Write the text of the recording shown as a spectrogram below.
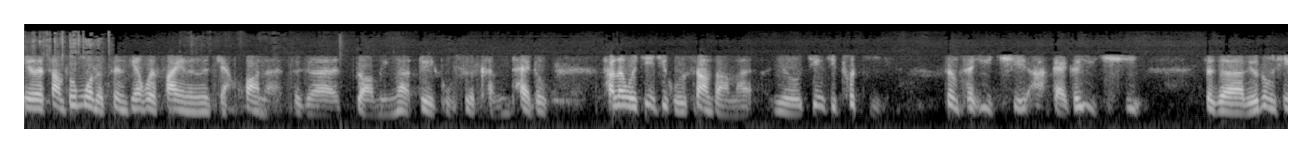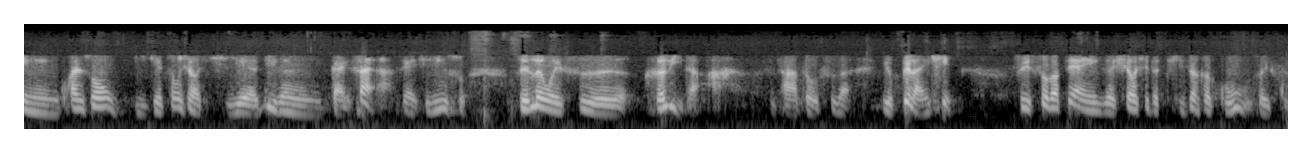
因为上周末的证监会发言人的讲话呢，这个表明了对股市的肯定态度。他认为近期股市上涨呢，有经济托底、政策预期啊、改革预期、这个流动性宽松以及中小企业利润改善啊这样一些因素，所以认为是合理的啊。市场走势呢有必然性，所以受到这样一个消息的提振和鼓舞，所以股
